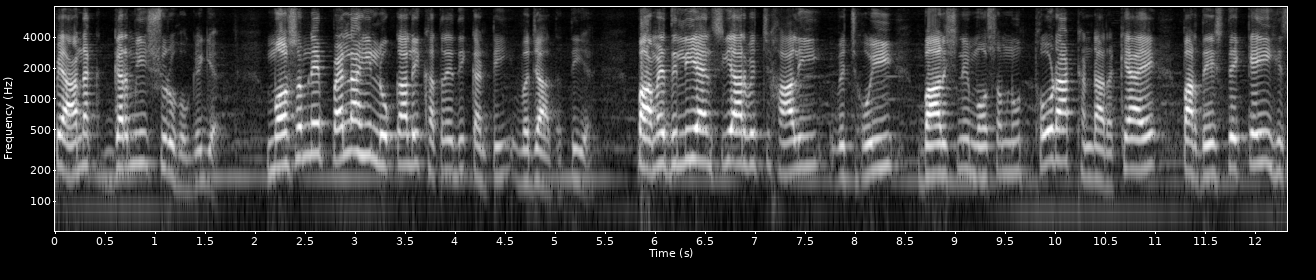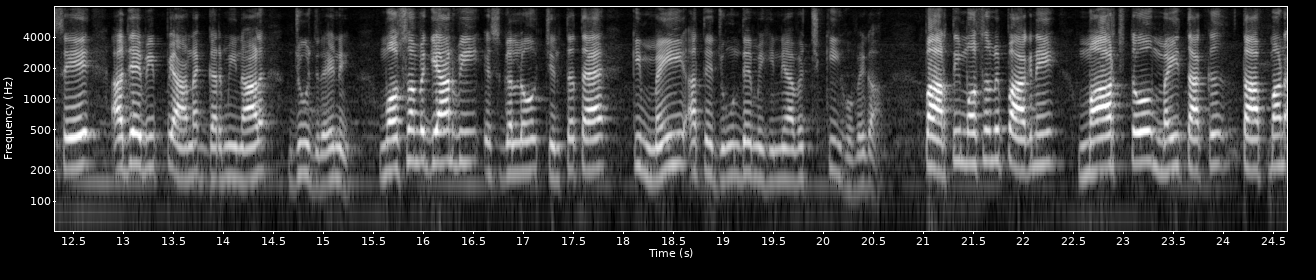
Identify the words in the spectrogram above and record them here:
ਭਿਆਨਕ ਗਰਮੀ ਸ਼ੁਰੂ ਹੋ ਗਈ ਹੈ। ਮੌਸਮ ਨੇ ਪਹਿਲਾਂ ਹੀ ਲੋਕਾਂ ਲਈ ਖਤਰੇ ਦੀ ਘੰਟੀ ਵਜਾ ਦਿੱਤੀ ਹੈ। ਭਾਵੇਂ ਦਿੱਲੀ ਐਨਸੀਆਰ ਵਿੱਚ ਹਾਲ ਹੀ ਵਿੱਚ ਹੋਈ ਬਾਰਿਸ਼ ਨੇ ਮੌਸਮ ਨੂੰ ਥੋੜਾ ਠੰਡਾ ਰੱਖਿਆ ਹੈ ਪਰ ਦੇਸ਼ ਦੇ ਕਈ ਹਿੱਸੇ ਅਜੇ ਵੀ ਭਿਆਨਕ ਗਰਮੀ ਨਾਲ ਜੂਝ ਰਹੇ ਨੇ। ਮੌਸਮ ਵਿਗਿਆਨ ਵੀ ਇਸ ਗੱਲੋਂ ਚਿੰਤਤ ਹੈ ਕਿ ਮਈ ਅਤੇ ਜੂਨ ਦੇ ਮਹੀਨਿਆਂ ਵਿੱਚ ਕੀ ਹੋਵੇਗਾ। ਭਾਰਤੀ ਮੌਸਮ ਵਿਭਾਗ ਨੇ ਮਾਰਚ ਤੋਂ ਮਈ ਤੱਕ ਤਾਪਮਾਨ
